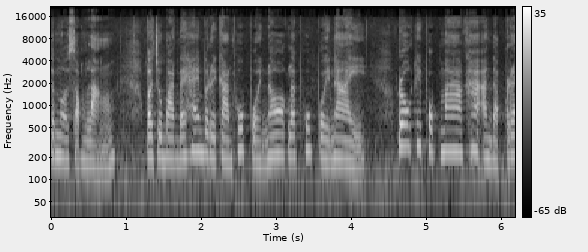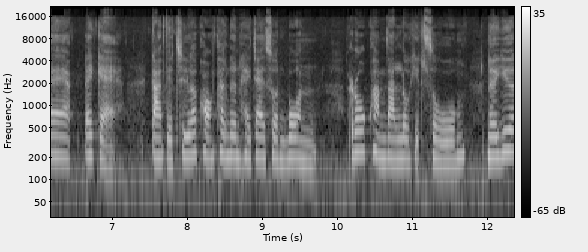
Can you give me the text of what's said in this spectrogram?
จำนวนสองหลัง ปัจจุบันได้ให้บริการผู้ป่วยนอกและผู้ป่วยใน โรคที่พบมาก 5 อันดับแรกได้แก่ การติดเชื้อของทางเดินหายใจส่วนบน โรคความดันโลหิตสูง เนื้อเยื่อ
